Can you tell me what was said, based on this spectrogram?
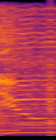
You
